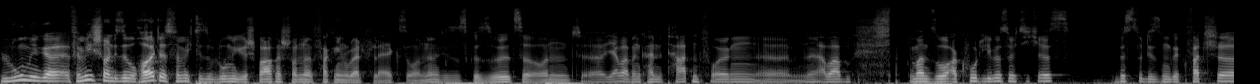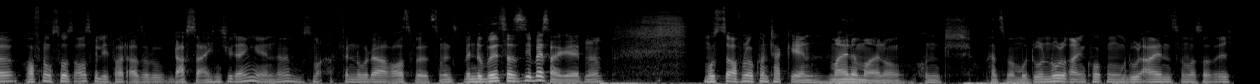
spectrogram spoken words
blumige, für mich schon diese, heute ist für mich diese blumige Sprache schon eine fucking Red Flag, so, ne, dieses Gesülze und, äh, ja, aber wenn keine Taten folgen, äh, ne, aber wenn man so akut liebessüchtig ist, bist du diesem Gequatsche hoffnungslos ausgeliefert, also du darfst da eigentlich nicht wieder hingehen, ne, muss man, wenn du da raus willst, Wenn's, wenn du willst, dass es dir besser geht, ne, musst du auf nur Kontakt gehen, meine Meinung. Und kannst mal Modul 0 reingucken, Modul 1 und was weiß ich,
